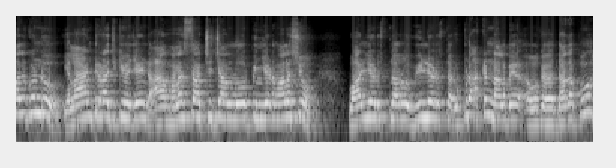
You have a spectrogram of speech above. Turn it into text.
పదకొండు. ఇలాంటి రాజకీయం చేయండి. ఆ మనస్సాక్షి ఛానల్ ఓపెన్ చేయడం ఆలస్యం. వాళ్ళు ఏడుస్తున్నారు వీళ్ళు ఏడుస్తున్నారు. ఇప్పుడు అక్కడ నలభై ఒక దాదాపు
